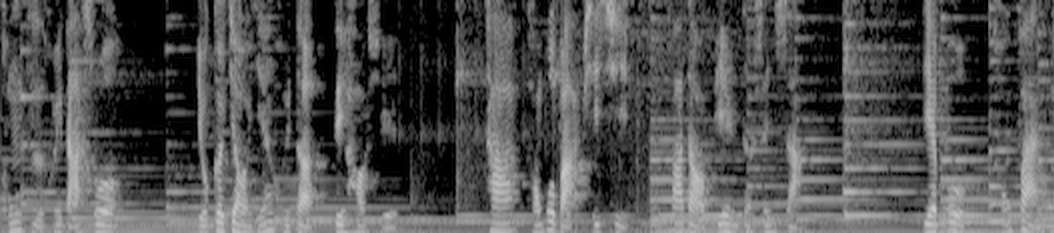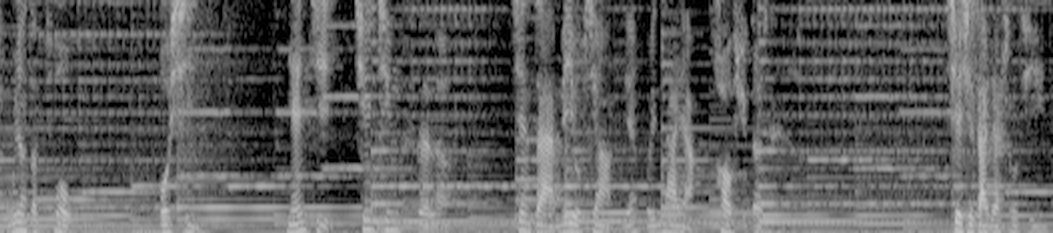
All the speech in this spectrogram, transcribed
孔子回答说。有个叫颜回的最好学，他从不把脾气发到别人的身上，也不重犯同样的错误。不信，年纪轻轻死了，现在没有像颜回那样好学的人。谢谢大家收听。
